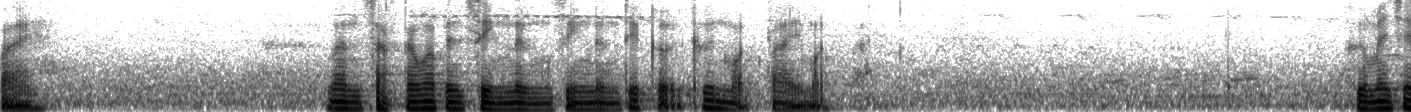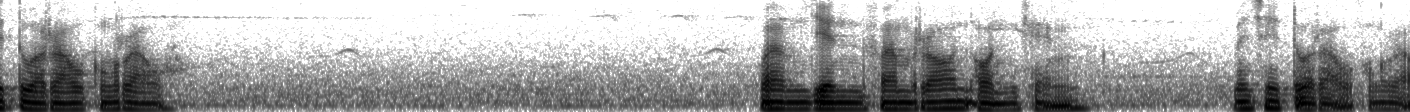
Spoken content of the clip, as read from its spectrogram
ไป มันสักแต่ว่าเป็นสิ่งหนึ่ง สิ่งหนึ่งที่เกิดขึ้นหมดไปหมดไป คือไม่ใช่ตัวเราของเราความเย็นความร้อนอ่อนแข็ง ไม่ใช่ตัวเราของเรา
